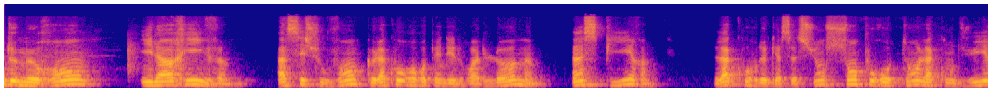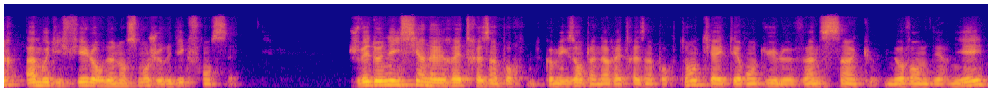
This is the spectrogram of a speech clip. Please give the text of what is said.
demeurant, il arrive assez souvent que la Cour européenne des droits de l'homme inspire la Cour de cassation sans pour autant la conduire à modifier l'ordonnancement juridique français. Je vais donner ici un arrêt très important, comme exemple un arrêt très important qui a été rendu le 25 novembre dernier,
